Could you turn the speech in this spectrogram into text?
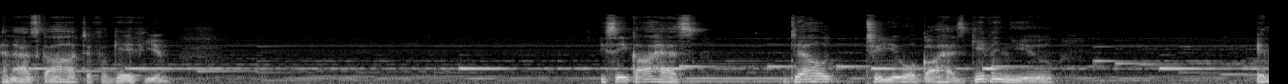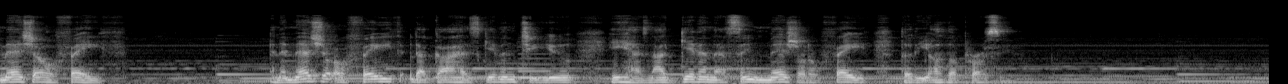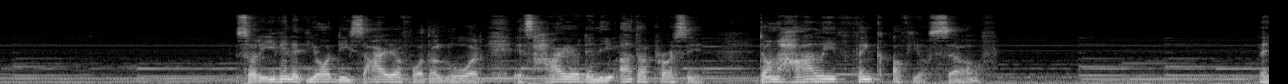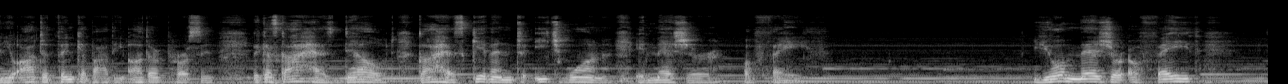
and ask God to forgive you. You see, God has dealt to you, or God has given you a measure of faith. And the measure of faith that God has given to you, He has not given that same measure of faith to the other person. So even if your desire for the Lord is higher than the other person, don't highly think of yourself then you ought to think about the other person because God has dealt, God has given to each one a measure of faith. Your measure of faith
